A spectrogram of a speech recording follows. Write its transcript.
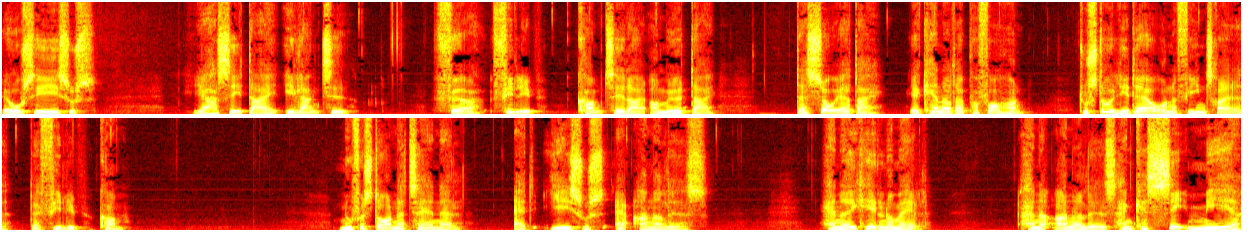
Jo, siger Jesus, jeg har set dig i lang tid. Før Filip kom til dig og mødte dig, der så jeg dig. Jeg kender dig på forhånd. Du stod lige der under fintræet, da Filip kom. Nu forstår Nathanael, at Jesus er anderledes. Han er ikke helt normal. Han er anderledes. Han kan se mere,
